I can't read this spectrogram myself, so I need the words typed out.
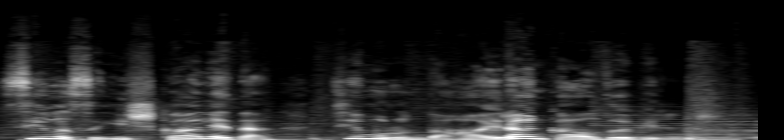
Sivas'ı işgal eden Timur'un da hayran kaldığı bilinir.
